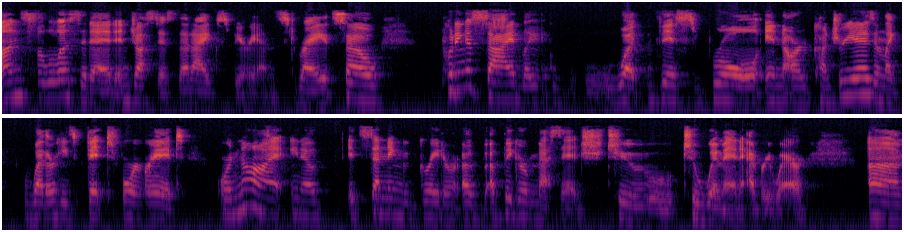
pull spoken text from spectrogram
unsolicited injustice that I experienced, right? So, putting aside like what this role in our country is and like whether he's fit for it or not, you know, it's sending a greater, a, a bigger message to to women everywhere. Um,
